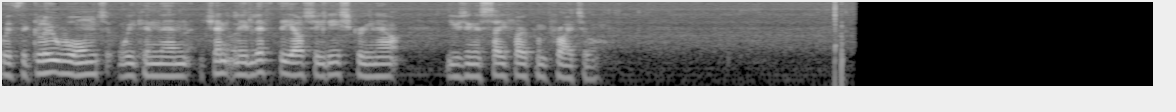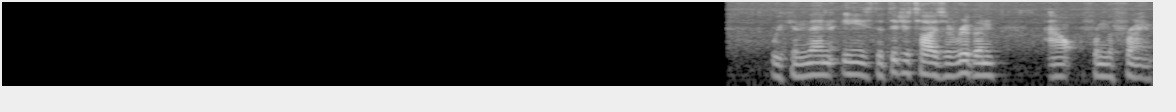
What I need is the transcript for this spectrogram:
With the glue warmed, we can then gently lift the LCD screen out using a safe open pry tool. We can then ease the digitizer ribbon out from the frame.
